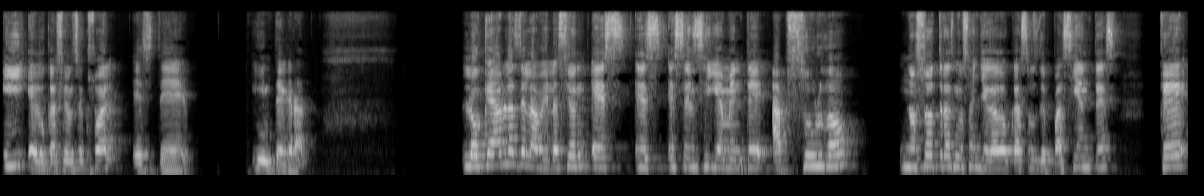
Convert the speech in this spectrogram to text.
y educación sexual este, integral lo que hablas de la violación es, es, sencillamente absurdo. Nosotras nos han llegado casos de pacientes que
